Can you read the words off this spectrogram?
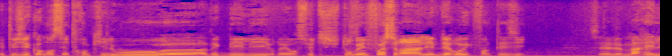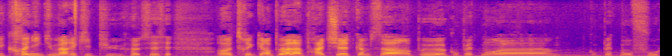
Et puis j'ai commencé tranquillou avec des livres. Et ensuite, je suis tombé une fois sur un livre d'heroic fantasy. C'est le marais, les chroniques du marais qui pue. C'est un truc un peu à la Pratchett comme ça, un peu complètement, complètement fou.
